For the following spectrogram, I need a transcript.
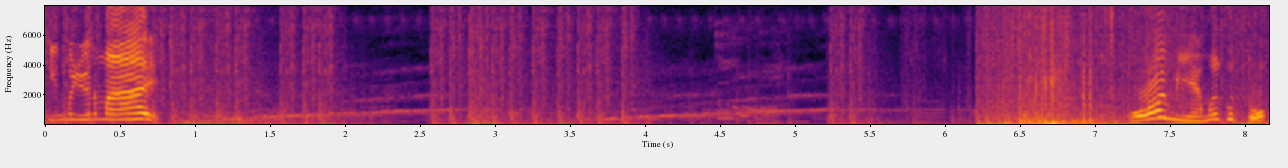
คิงมาอยู่ทำไมโอ้ยเมียงเมื่อกูตก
